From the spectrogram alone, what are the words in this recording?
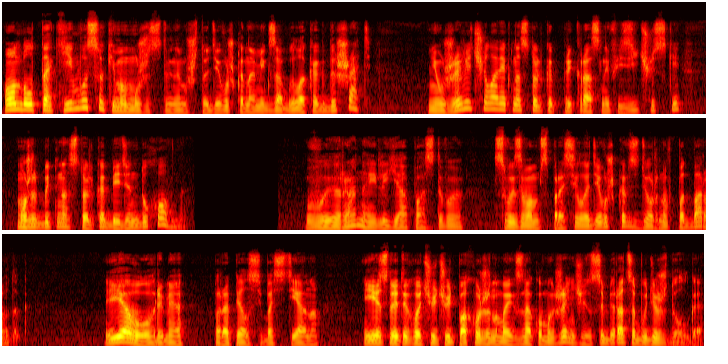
Он был таким высоким и мужественным, что девушка на миг забыла, как дышать. Неужели человек настолько прекрасный физически может быть настолько беден духовно? «Вы рано или я опаздываю?» — с вызовом спросила девушка, вздернув подбородок. «Я вовремя», — пропел Себастьяну. «Если ты хоть чуть-чуть похожа на моих знакомых женщин, собираться будешь долго».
